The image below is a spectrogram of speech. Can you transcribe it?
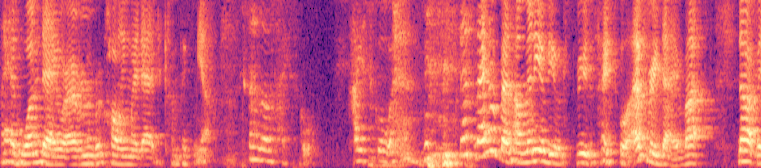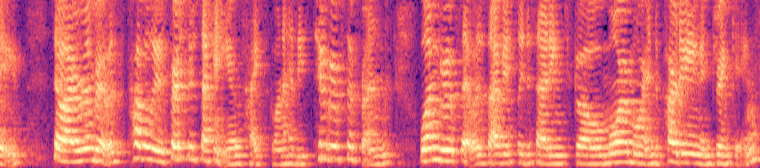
I had one day where I remember calling my dad to come pick me up because I loved high school. High school. this may have been how many of you experience high school every day, but not me. So I remember it was probably the first or second year of high school, and I had these two groups of friends. One group that was obviously deciding to go more and more into partying and drinking,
